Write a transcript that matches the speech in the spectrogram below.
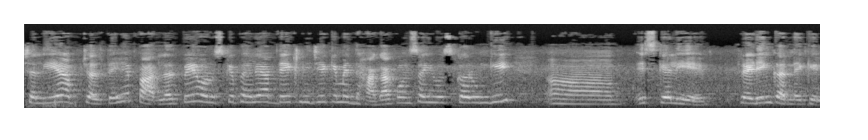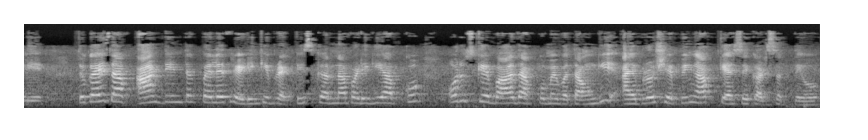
चलिए अब चलते हैं पार्लर पे और उसके पहले आप देख लीजिए कि मैं धागा कौन सा यूज़ करूँगी इसके लिए थ्रेडिंग करने के लिए। तो गाइज़ आप आठ दिन तक पहले थ्रेडिंग की प्रैक्टिस करना पड़ेगी आपको और उसके बाद आपको मैं बताऊँगी आईब्रो शेपिंग आप कैसे कर सकते हो।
